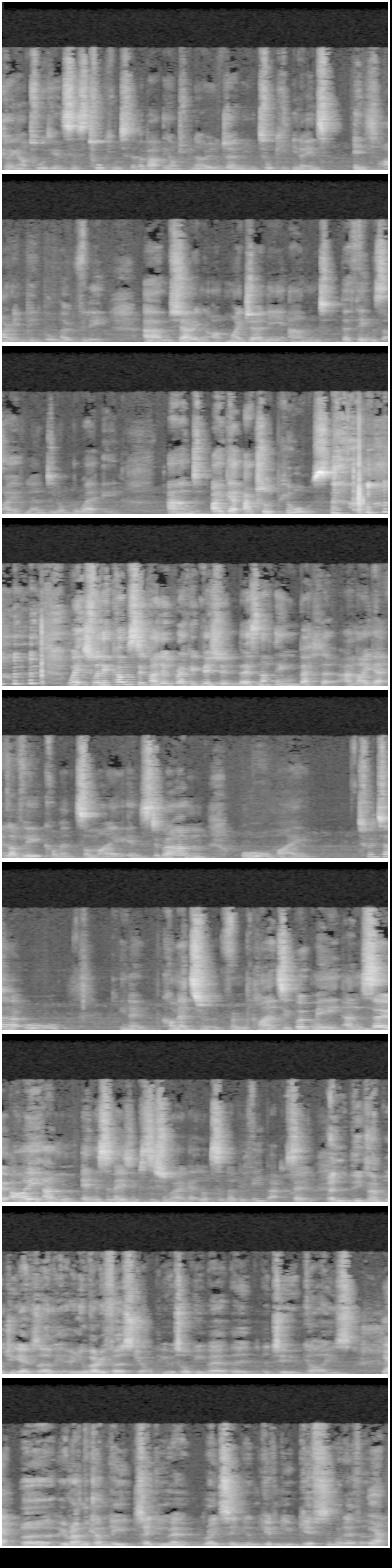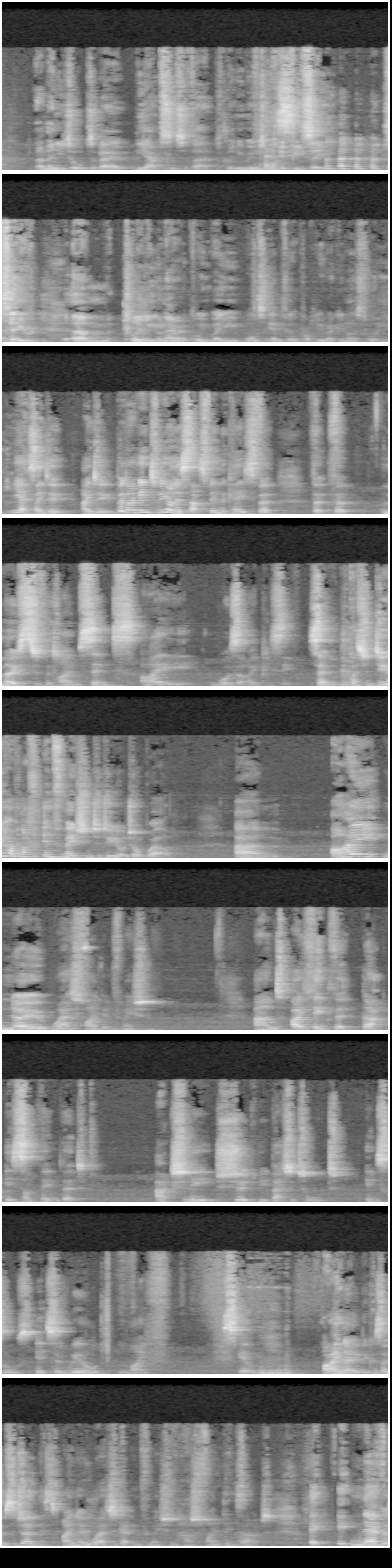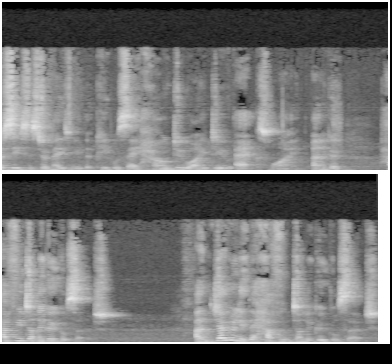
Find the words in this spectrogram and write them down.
going out to audiences, talking to them about the entrepreneurial journey, talking, you know, ins- inspiring people, hopefully, um, sharing my journey and the things that I have learned along the way. And I get actual applause, which, when it comes to kind of recognition, there's nothing better. And I get lovely comments on my Instagram or my Twitter or you know comments from, from clients who book me. And so I am in this amazing position where I get lots of lovely feedback. So and the examples you gave us earlier in your very first job you were talking about the, the two guys yeah. uh, who ran the company taking you out racing and giving you gifts and whatever. Yeah and then you talked about the absence of that when you moved yes. to IPC. so um, clearly you're now at a point where you once again feel properly recognised for what you do. Yes, I do. I do. But I mean, to be honest, that's been the case for, for, for most of the time since I was at IPC. So, the question Do you have enough information to do your job well? Um, I know where to find information. And I think that that is something that actually should be better taught in schools. It's a real life skill. I know because I was a journalist, I know where to get information, how to find things out. It, it never ceases to amaze me that people say, How do I do X, Y? And I go, Have you done a Google search? And generally, they haven't done a Google search.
